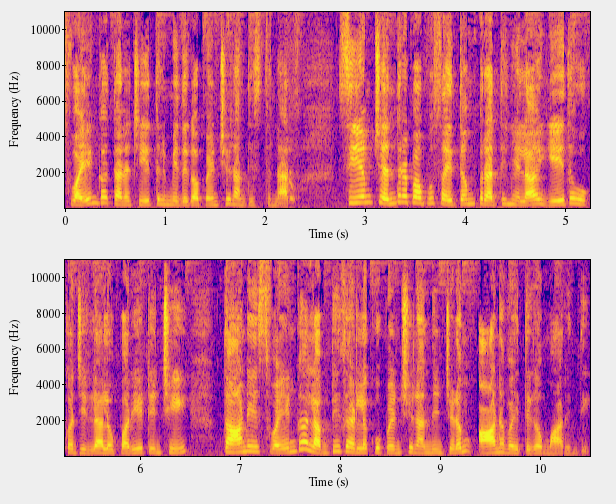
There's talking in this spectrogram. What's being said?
స్వయంగా తన చేతుల మీదుగా పెన్షన్ అందిస్తున్నారు. సీఎం చంద్రబాబు సైతం ప్రతి నెల ఏదో ఒక జిల్లాలో పర్యటించి తానే స్వయంగా లబ్ధిదారులకు పెన్షన్ అందించడం ఆనవాయితీగా మారింది.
